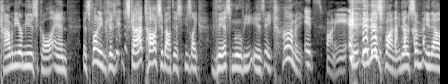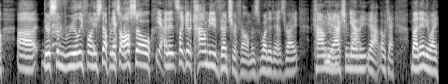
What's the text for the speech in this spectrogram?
Comedy or Musical, and it's funny because Scott talks about this. He's like, "This movie is a comedy." it's funny. it, it is funny. There's some, you know, uh, there's some really funny stuff, but it's also, Yes. and it's like a comedy adventure film is what it is, right? Comedy action yeah. movie, yeah, okay. But anyway,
